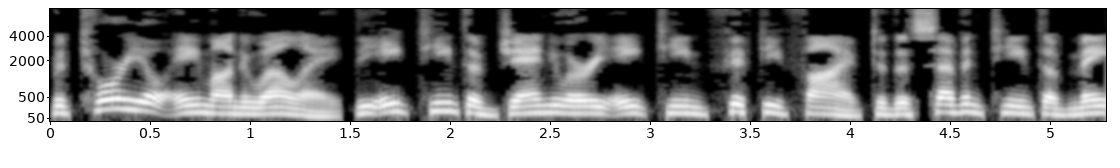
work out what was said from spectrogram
Vittorio Emanuele, the 18th of January 1855 to the 17th of May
